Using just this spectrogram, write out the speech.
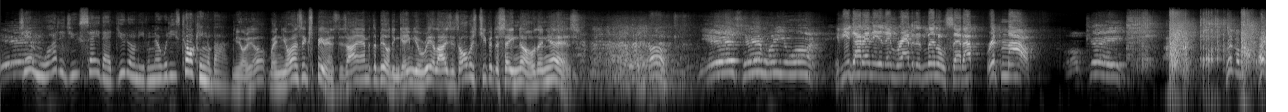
Yeah? Jim, why did you say that? You don't even know what he's talking about. Muriel, when you're as experienced as I am at the building game, you realize it's always cheaper to say no than yes. Oh. Yes, Sam, what do you want? If you got any of them rabbited lintels set up, rip 'em out. Okay. Rip them out. Hey!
